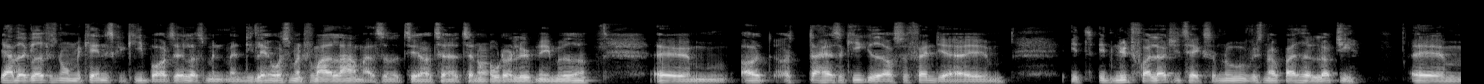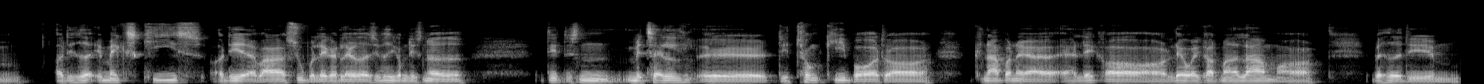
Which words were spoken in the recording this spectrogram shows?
jeg har været glad for sådan nogle mekaniske keyboards ellers, men, men de laver simpelthen for meget larm altså til at tage, tage noter løbende i møder. Øhm, og, og der har jeg så kigget, og så fandt jeg øh, et, et nyt fra Logitech, som nu hvis nok bare hedder Logi. Øhm, og det hedder MX Keys, og det er bare super lækkert lavet. Altså jeg ved ikke om det er sådan noget, det, det er sådan metal, øh, det er tungt keyboard, og knapperne er, er lækre, og laver ikke ret meget larm, og hvad hedder det, øhm,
